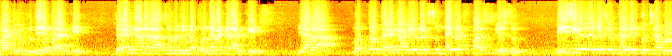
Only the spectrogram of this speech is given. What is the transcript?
పార్టీలను బుద్ధి చెప్పడానికి తెలంగాణ రాష్ట్రంలో మేము పొందబెట్టడానికి ఇవాళ మొత్తం తెలంగాణ ఏం నడుస్తుంది డైవర్ట్ పాలసీ చేస్తుంది. బీసీ రిజర్వేషన్ తెర మీదకి వచ్చినప్పుడు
